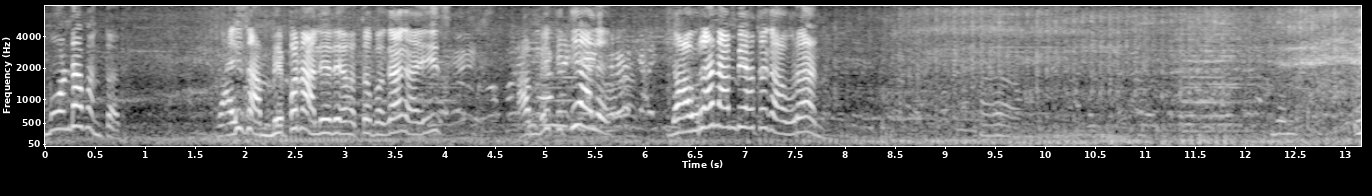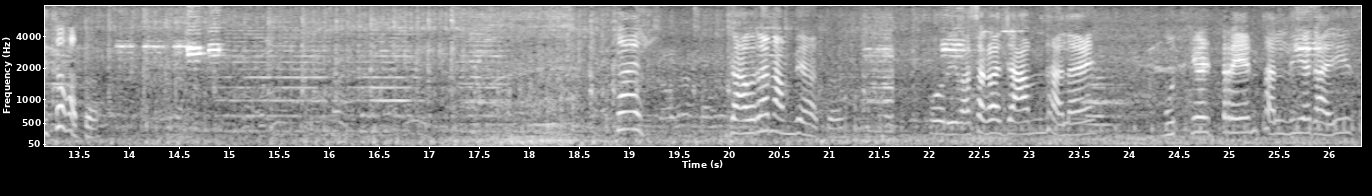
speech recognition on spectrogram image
मोंडा म्हणतात. गाईज आंबे पण आलेले होतं बघा गाईज आंबे किती आले? गावरान आंबे आता गावरान. इथं होतं. काय? गावरान आंबे होतं. पोरीवा सगळा जाम झालाय. मुदखेड ट्रेन चालली आहे गाईस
